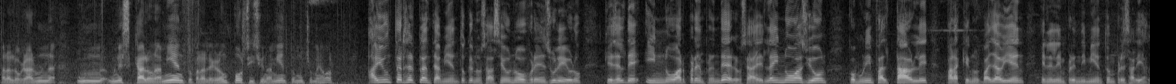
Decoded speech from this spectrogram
para lograr un, un escalonamiento, para lograr un posicionamiento mucho mejor. Hay un tercer planteamiento que nos hace Onofre en su libro, que es el de innovar para emprender, o sea, es la innovación como un infaltable para que nos vaya bien en el emprendimiento empresarial.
